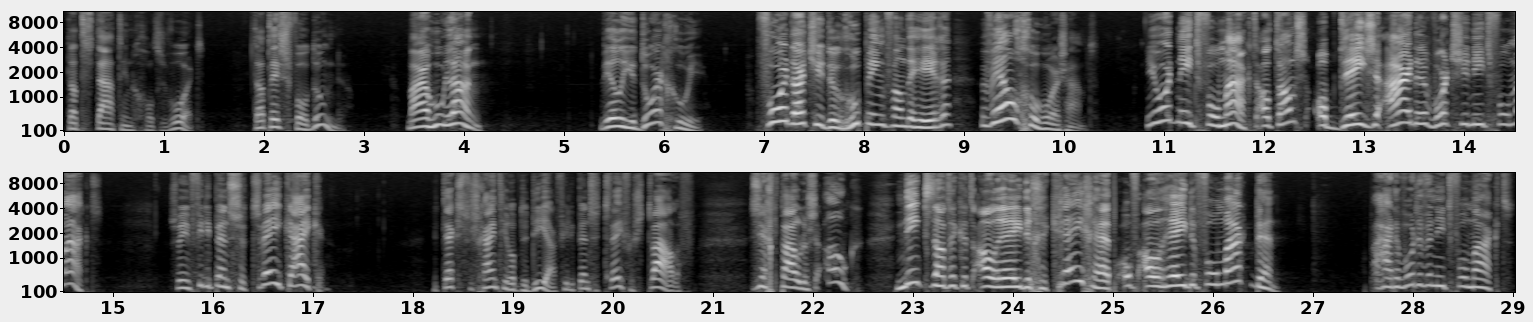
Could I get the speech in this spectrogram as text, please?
dat staat in Gods woord. Dat is voldoende. Maar hoe lang wil je doorgroeien? Voordat je de roeping van de Heer wel gehoorzaamt. Je wordt niet volmaakt. Althans, op deze aarde word je niet volmaakt. Als we in Filippenzen 2 kijken. De tekst verschijnt hier op de dia. Filippenzen 2 vers 12. Zegt Paulus ook. Niet dat ik het alrede gekregen heb of alrede volmaakt ben. Op aarde worden we niet volmaakt.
